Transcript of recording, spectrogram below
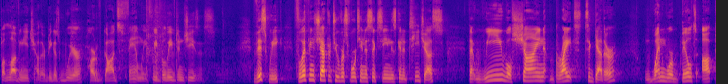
but loving each other because we're part of God's family if we believed in Jesus. This week, Philippians chapter 2 verse 14 to 16 is going to teach us that we will shine bright together when we're built up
